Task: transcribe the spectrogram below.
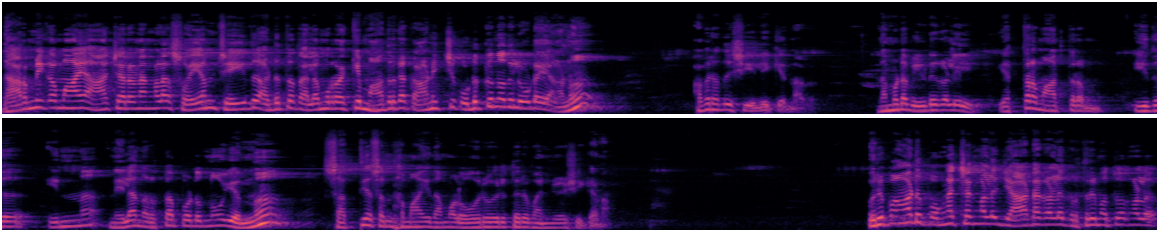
ധാർമ്മികമായ ആചരണങ്ങളെ സ്വയം ചെയ്ത് അടുത്ത തലമുറയ്ക്ക് മാതൃക കാണിച്ചു കൊടുക്കുന്നതിലൂടെയാണ് അവരത് ശീലിക്കുന്നത്. നമ്മുടെ വീടുകളിൽ എത്രമാത്രം ഇത് ഇന്ന് നിലനിർത്തപ്പെടുന്നു എന്ന് സത്യസന്ധമായി നമ്മൾ ഓരോരുത്തരും അന്വേഷിക്കണം. ഒരുപാട് പൊങ്ങച്ചങ്ങൾ ജാടകൾ കൃത്രിമത്വങ്ങൾ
